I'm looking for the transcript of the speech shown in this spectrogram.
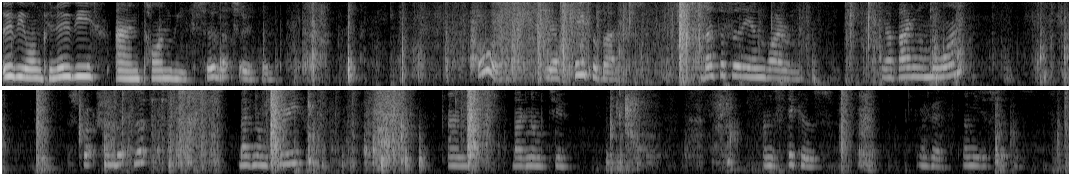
Obi Wan Kenobi, and Taun We. So let's open. Oh, we have paper bags. Better for the environment. We have bag number one instruction booklet, bag number three, and bag number two. And the stickers. Okay, let me just put this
